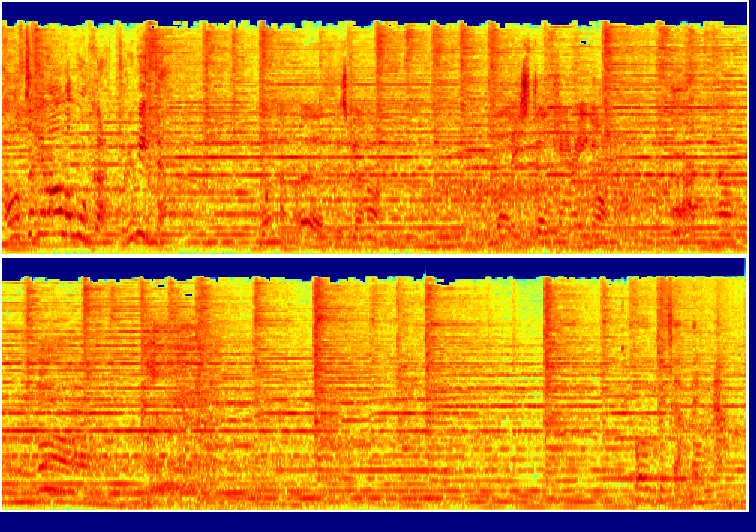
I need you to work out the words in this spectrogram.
Haluatko vielä olla mun kartturi? Mitä? What on earth has gone on? Well, he's still carrying on. Mun pitää mennä.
